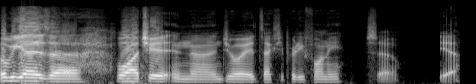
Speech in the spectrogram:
hope you guys uh, watch it and uh, enjoy it. It's actually pretty funny. So yeah.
